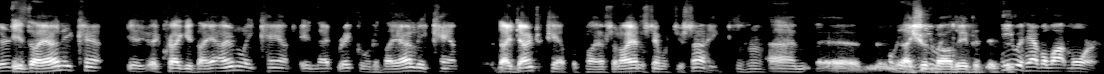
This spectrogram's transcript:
There's, if they only count, yeah, Craig, if they only count in that record, if they only count, they don't count the playoffs, and I understand what you're saying. Mm-hmm. Um, uh, they shouldn't would, there, but he would have a lot more.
